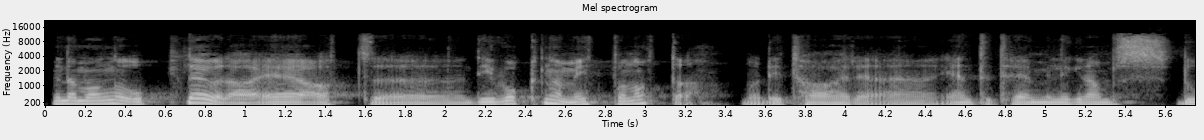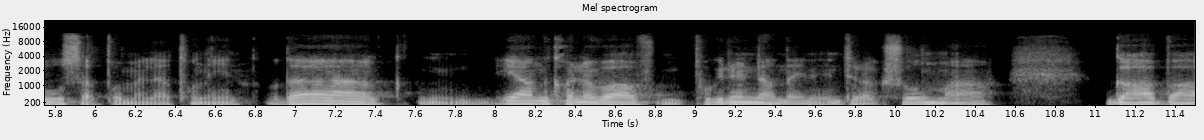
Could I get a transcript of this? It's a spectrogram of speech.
Men det mange opplever, da, er at eh, de våkner midt på natta når de tar eh, 1-3 mg-doser på melatonin. Og det igjen kan det være pga. den interaksjonen med GABA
